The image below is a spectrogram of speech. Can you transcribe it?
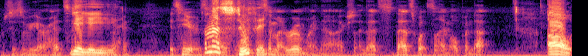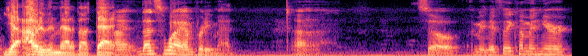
which is a VR headset. yeah, yeah, yeah, yeah. Okay. It's here. It's I'm not my- stupid. It's in my room right now. Actually, that's that's what Slime opened up. Oh, yeah, I would have been mad about that. I, that's why I'm pretty mad. Uh, so, I mean, if they come in here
